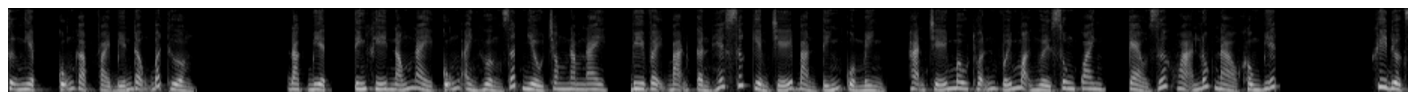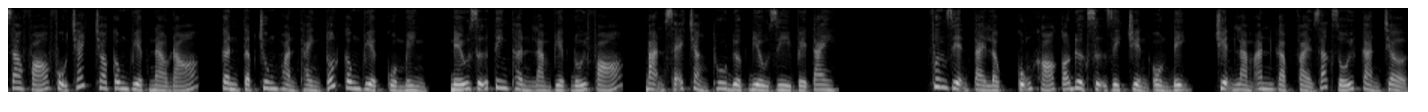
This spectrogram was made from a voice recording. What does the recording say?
sự nghiệp cũng gặp phải biến động bất thường. Đặc biệt, tính khí nóng này cũng ảnh hưởng rất nhiều trong năm nay, vì vậy bạn cần hết sức kiềm chế bản tính của mình, hạn chế mâu thuẫn với mọi người xung quanh, kẻo rước họa lúc nào không biết. Khi được giao phó phụ trách cho công việc nào đó, cần tập trung hoàn thành tốt công việc của mình. Nếu giữ tinh thần làm việc đối phó, bạn sẽ chẳng thu được điều gì về tay. Phương diện tài lộc cũng khó có được sự dịch chuyển ổn định, chuyện làm ăn gặp phải rắc rối cản trở,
